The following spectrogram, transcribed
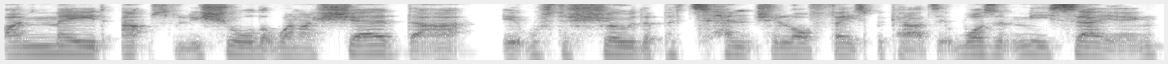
I made absolutely sure that when I shared that, it was to show the potential of Facebook ads. It wasn't me saying,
